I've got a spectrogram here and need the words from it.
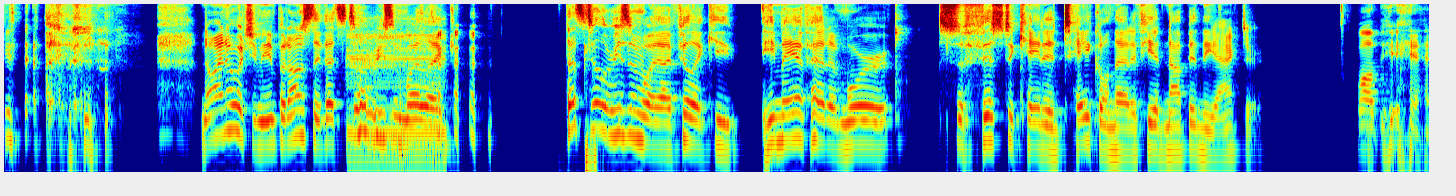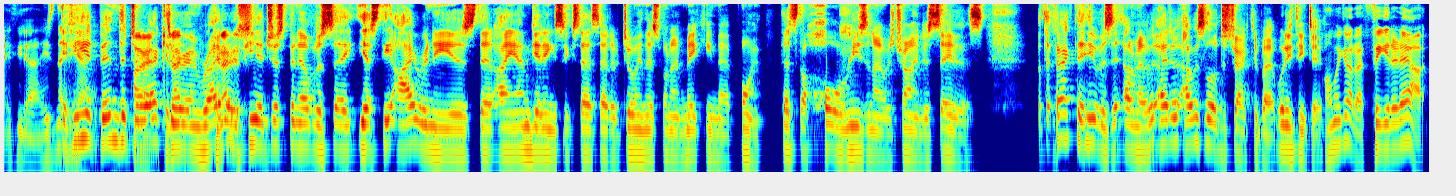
no, I know what you mean, but honestly, that's still a reason why, mm. like, that's still a reason why I feel like he he may have had a more sophisticated take on that if he had not been the actor. Well, yeah, yeah. He's not, if he yeah. had been the director right, I, and writer, just, if he had just been able to say, "Yes, the irony is that I am getting success out of doing this when I'm making that point." That's the whole reason I was trying to say this. But the fact that he was, I don't know, I, I was a little distracted by it. What do you think, Dave? Oh my god, I figured it out.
